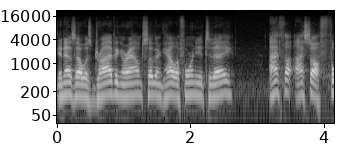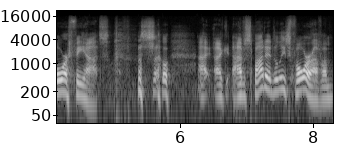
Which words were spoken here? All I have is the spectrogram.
and as I was driving around Southern California today, I thought I saw four Fiats. so I, I've spotted at least four of them.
